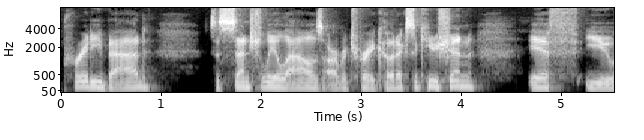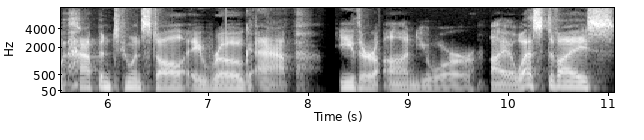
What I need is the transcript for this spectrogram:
pretty bad. It essentially allows arbitrary code execution if you happen to install a rogue app either on your iOS device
